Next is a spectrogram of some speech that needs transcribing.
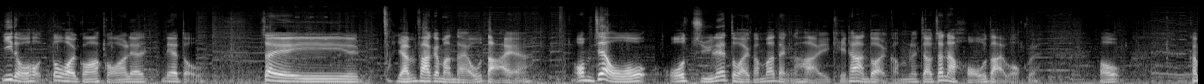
呢度都可以講一講啊，呢一呢一度，即係。引發嘅問題好大啊！我唔知係我我住呢度係咁啊，定係其他人都係咁呢？就真係好大鑊嘅。好，咁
